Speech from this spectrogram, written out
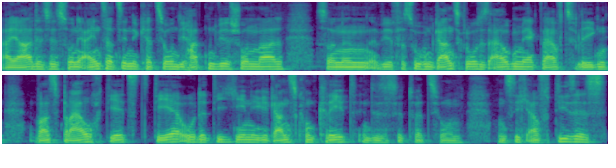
ah ja, das ist so eine Einsatzindikation, die hatten wir schon mal, sondern wir versuchen ganz großes Augenmerk darauf zu legen, was braucht jetzt der oder diejenige ganz konkret in dieser Situation und sich auf dieses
